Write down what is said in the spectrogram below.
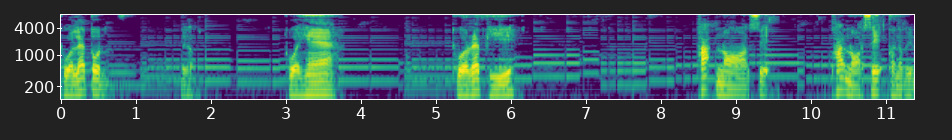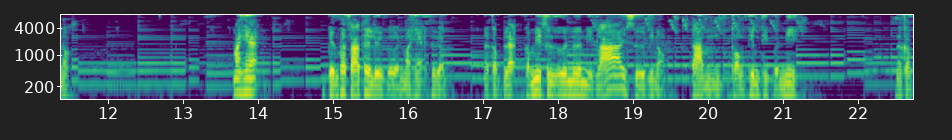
ถั่วและต้นนะครับถั่วแฮ ถั่วแระผี พระหนอเสะพระหนอเสะพะนะพี่น้องมะแฮะ เป็นภาษาไทยหรือก็เอินมะแฮะคือกันนะครับและก็มีสื่ออื่นๆอีกหลายสื่อพี่น้องตามท้องถิ่นที่เพิ่นมีนะครับ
